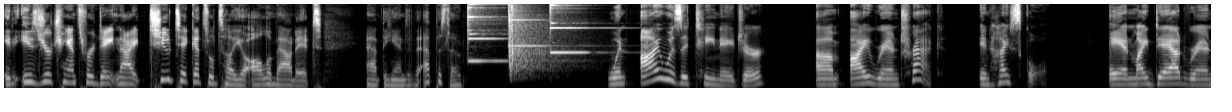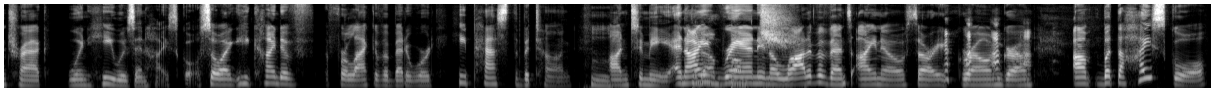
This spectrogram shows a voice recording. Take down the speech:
It is your chance for a date night. Two tickets. We'll tell you all about it at the end of the episode. When I was a teenager, um, I ran track in high school, and my dad ran track when he was in high school. So I, he kind of, for lack of a better word, he passed the baton on to me, and I ran in a lot of events. I know, sorry, grown, grown, um, but the high school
